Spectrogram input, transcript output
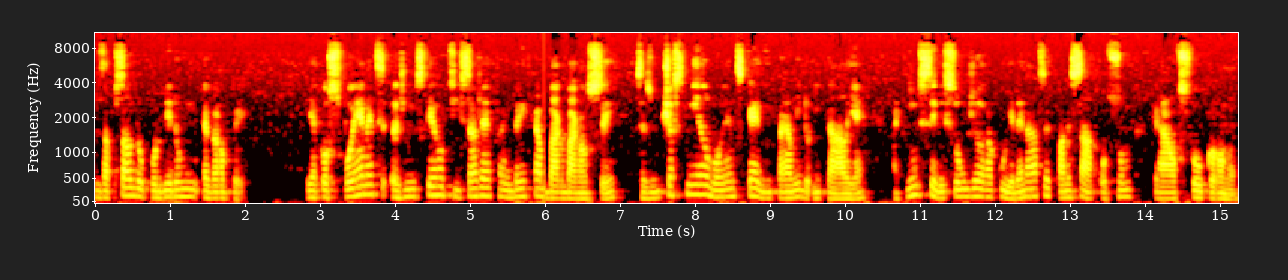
zapsal do podvědomí Evropy. Jako spojenec římského císaře Fridricha Barbarossy se zúčastnil vojenské výpravy do Itálie a tím si vysloužil roku jedenáct-set-padesát-osm královskou korunu,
